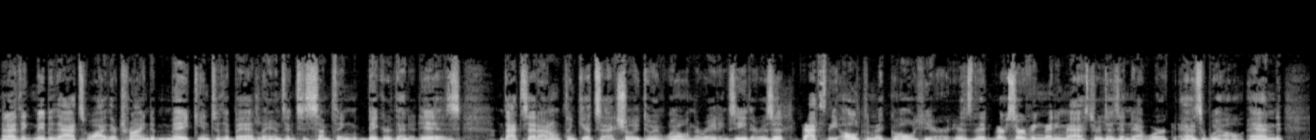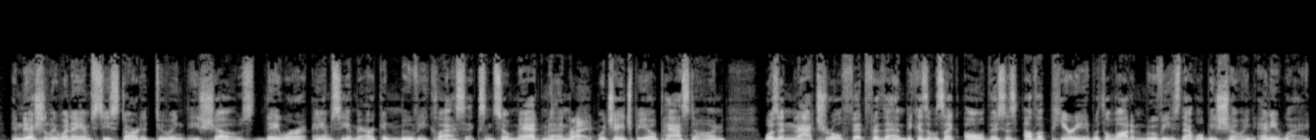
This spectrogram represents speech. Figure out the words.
And I think maybe that's why they're trying to make Into the Badlands into something bigger than it is. That said, I don't think it's actually doing well in the ratings either, is it? That's the ultimate goal here, is that they're serving many masters as a network as well. And initially when AMC started doing these shows, they were AMC American movie classics. And so Mad Men, right. which HBO passed on, was a natural fit for them because it was like, oh, this is of a period with a lot of movies that will be showing anyway.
